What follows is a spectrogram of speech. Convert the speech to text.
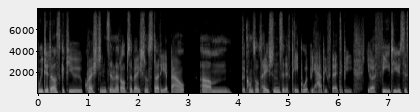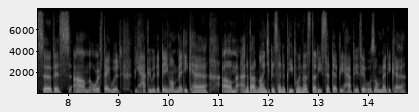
we did ask a few questions in that observational study about um, the consultations and if people would be happy for there to be you know, a fee to use this service um, or if they would be happy with it being on Medicare. Um, and about 90% of people in that study said they'd be happy if it was on Medicare.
